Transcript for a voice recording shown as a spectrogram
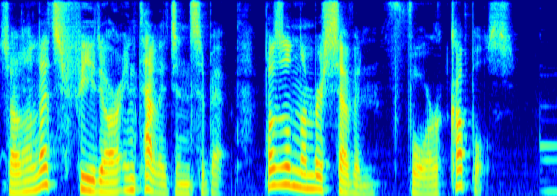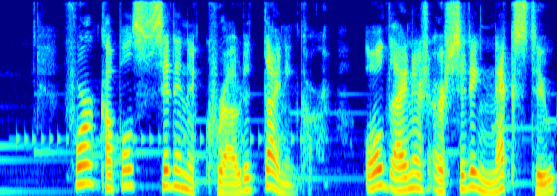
So let's feed our intelligence a bit. Puzzle number seven Four couples. Four couples sit in a crowded dining car. All diners are sitting next to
